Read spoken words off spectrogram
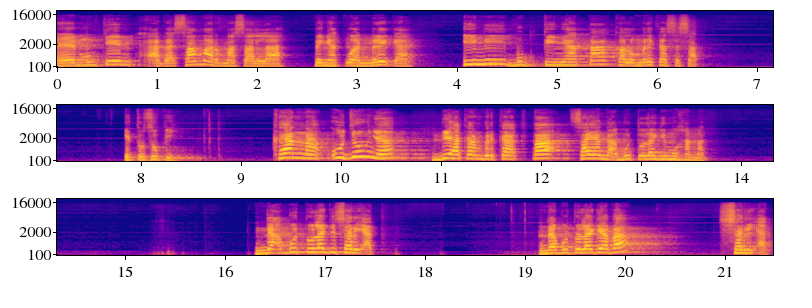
eh, mungkin agak samar masalah pengakuan mereka. Ini bukti nyata kalau mereka sesat. Itu sufi. Karena ujungnya dia akan berkata, saya tidak butuh lagi Muhammad. Tidak butuh lagi syariat. Tidak butuh lagi apa? Syariat.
